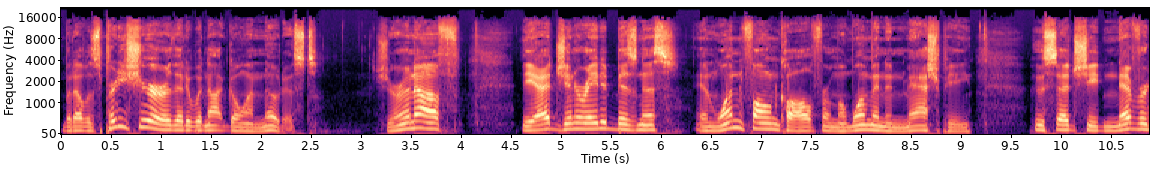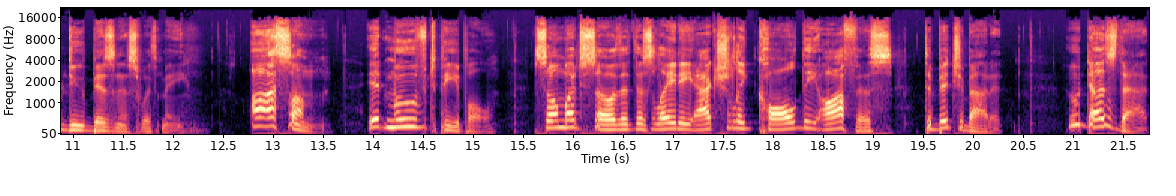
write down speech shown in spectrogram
But I was pretty sure that it would not go unnoticed. Sure enough, the ad generated business and one phone call from a woman in Mashpee who said she'd never do business with me. Awesome! It moved people. So much so that this lady actually called the office to bitch about it. Who does that?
